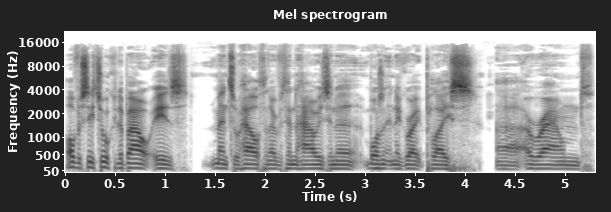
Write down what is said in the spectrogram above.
Obviously, talking about his mental health and everything, how he's in a wasn't in a great place uh, around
